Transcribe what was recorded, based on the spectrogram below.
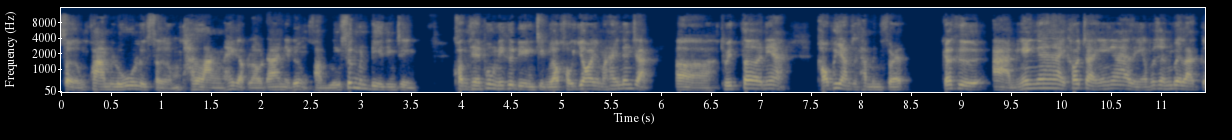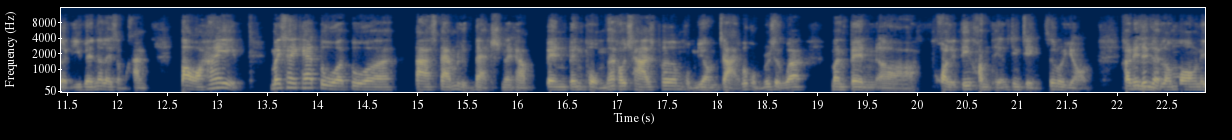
เสริมความรู้หรือเสริมพลังให้กับเราได้ในเรื่องของความรู้ซึ่งมันดีจริงๆคอนเทนต์พวกนี้คือดีจริงๆแล้วเขาย่อยมาให้เนื่องจากเอ่อ Twitter เนี่ยเขาพยายามจะทำเป็น thread ก็คืออ่านง่าย ๆ เข้าใจง่ายๆอะไรเงี้ยเพราะฉะนั้นเวลาเกิดอีเวนต์อะไรสำคัญ ต่อให้ไม่ใช่แค่ตัวตัว ตาสแตมหรือแบตชนะครับเป็นเป็นผมถ้าเขาชาร์จเพิ่มผมยอมจ่าย เพราะผมรู้สึกว่ามันเป็นเอ่อคุณภาพคอนเทนต์จริง ๆ ซึ่งเรายอม คราวนี้ถ้าเกิดเรามองใน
